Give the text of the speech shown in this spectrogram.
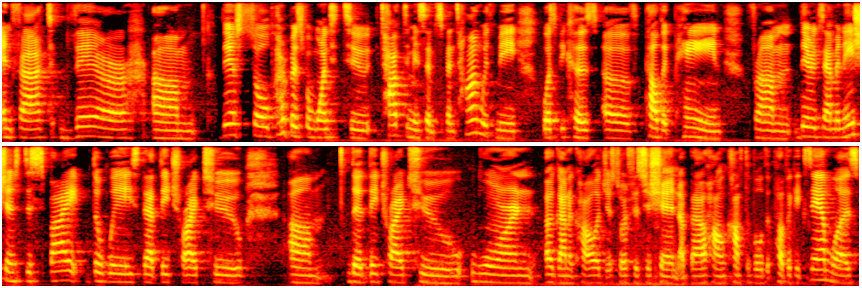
in fact, their um, their sole purpose for wanting to talk to me and spend time with me was because of pelvic pain from their examinations, despite the ways that they try to um, that they try to warn a gynecologist or a physician about how uncomfortable the pelvic exam was.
